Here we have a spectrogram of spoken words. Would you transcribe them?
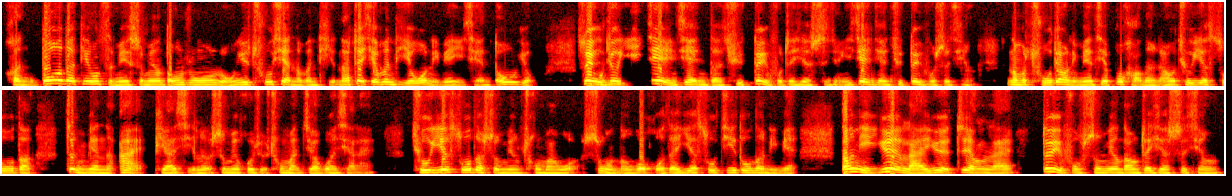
很多的弟兄姊妹生命当中容易出现的问题。那这些问题我里面以前都有，所以我就一件一件的去对付这些事情，一件一件去对付事情。那么除掉里面一些不好的，然后求耶稣的正面的爱、平安喜乐、生命活水充满浇灌下来，求耶稣的生命充满我，使我能够活在耶稣基督的里面。当你越来越这样来对付生命当这些事情，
